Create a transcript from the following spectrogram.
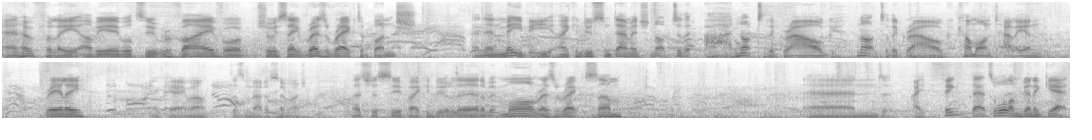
And hopefully I'll be able to revive, or shall we say resurrect a bunch. And then maybe I can do some damage, not to the... Ah, not to the Graug. Not to the Graug. Come on, Talion. Really? Okay, well, doesn't matter so much. Let's just see if I can do a little bit more, resurrect some. And I think that's all I'm going to get.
